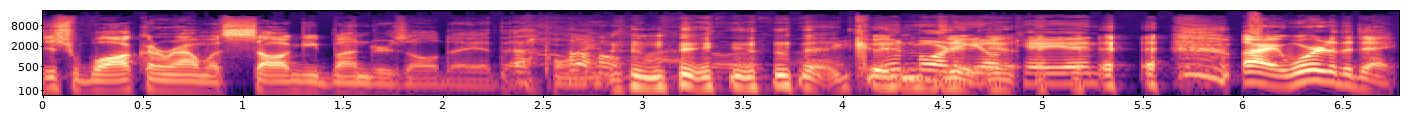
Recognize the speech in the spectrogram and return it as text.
just walking around with soggy bunders all day at that Oh, point. my Lord. All right. Good morning. LKN. all right, word of the day.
